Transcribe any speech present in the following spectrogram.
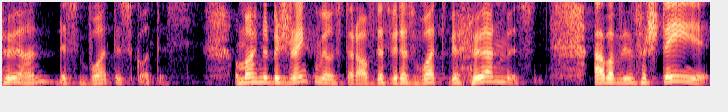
Hören des Wortes Gottes. Und manchmal beschränken wir uns darauf, dass wir das Wort wir hören müssen. Aber wir verstehen,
